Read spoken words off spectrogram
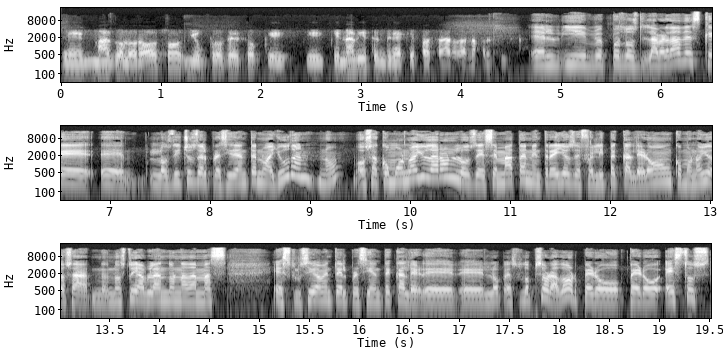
eh, más doloroso y un proceso que, que, nadie tendría que pasar, Ana Francisca. El, y pues la verdad es que eh, los dichos del presidente no ayudan, ¿no? O sea, como no ayudaron los de se matan entre ellos de Felipe Calderón, como no o sea, no, estoy hablando nada más exclusivamente del presidente Calderón, eh, López, López, Obrador, pero, pero estos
